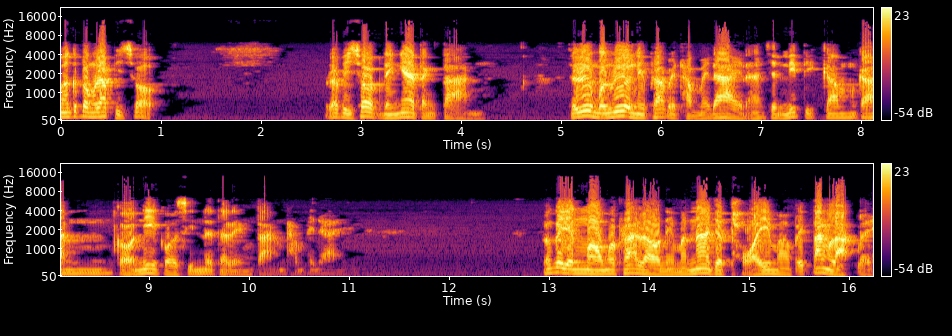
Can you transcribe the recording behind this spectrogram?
มันก็ต้องรับผิดชอบ รับผิดชอบในแง่ต่างๆ แต่เรื่องบางเรื่องเนี่ยพระไปทำไม่ได้นะเช่นนิติกรรมการก่อหนี้ก่อสินอะไรต่างๆทำไม่ได้มันก็ยังมองว่าพระเราเนี่ย มันน่าจะถอยมาไปตั้งหลักเลย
